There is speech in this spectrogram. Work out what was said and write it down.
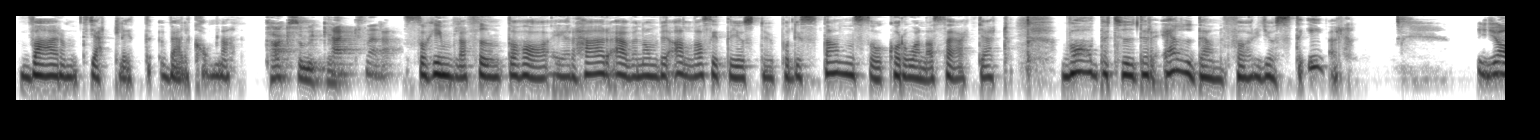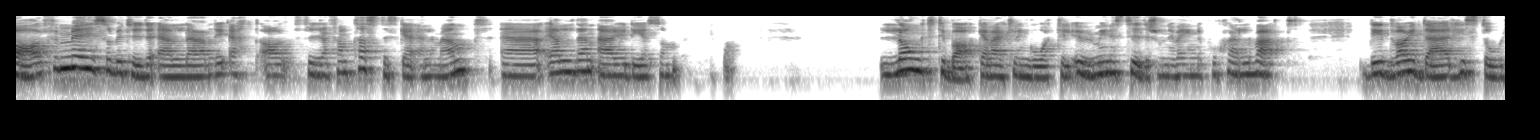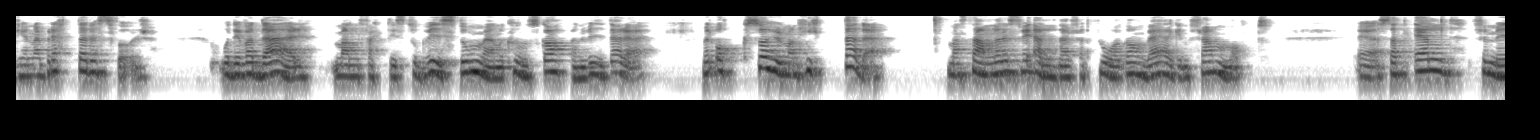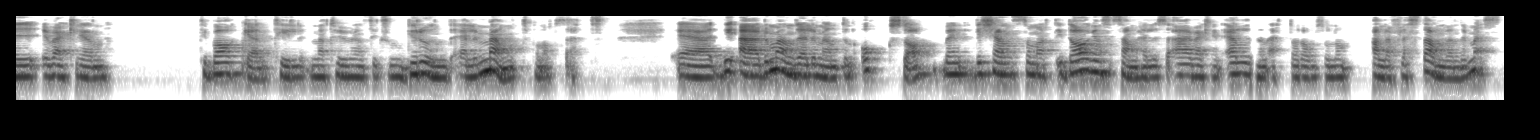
Varmt hjärtligt välkomna! Tack så mycket! Tack snälla! Så himla fint att ha er här, även om vi alla sitter just nu på distans och coronasäkert. Vad betyder elden för just er? Ja, för mig så betyder elden, det är ett av fyra fantastiska element. Eh, elden är ju det som långt tillbaka verkligen går till urminnes tider som ni var inne på själva. Det var ju där historierna berättades förr. Och det var där man faktiskt tog visdomen och kunskapen vidare. Men också hur man hittade. Man samlades vid eldar för att fråga om vägen framåt. Eh, så att eld för mig är verkligen tillbaka till naturens liksom grundelement på något sätt. Eh, det är de andra elementen också, men det känns som att i dagens samhälle så är verkligen elden ett av de som de allra flesta använder mest.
